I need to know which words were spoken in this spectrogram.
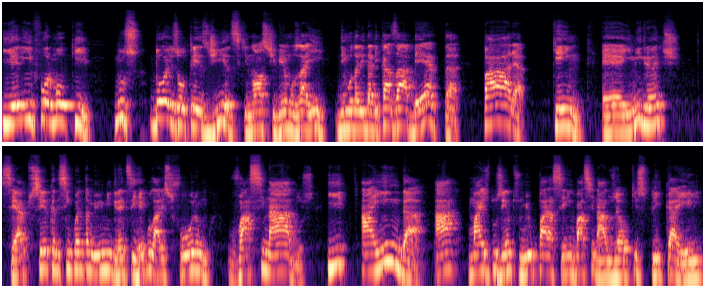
e ele informou que nos dois ou três dias que nós tivemos aí de modalidade casa aberta para quem é imigrante, certo? Cerca de 50 mil imigrantes irregulares foram vacinados e ainda há mais 200 mil para serem vacinados, é o que explica ele,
